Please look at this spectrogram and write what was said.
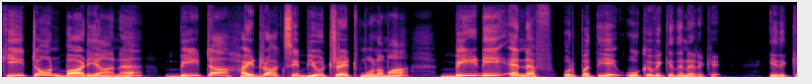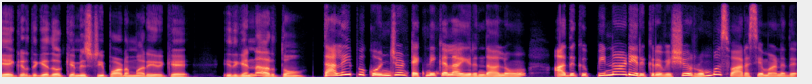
கீட்டோன் பாடியான பீட்டா ஹைட்ராக்சி பியூட்ரேட் மூலமா பிடிஎன்எஃப் உற்பத்தியை ஊக்குவிக்குதுன்னு இருக்கு. இது கேட்கறதுக்கு ஏதோ கெமிஸ்ட்ரி பாடம் மாதிரி இருக்கே. இதுக்கு என்ன அர்த்தம்? தலைப்பு கொஞ்சம் டெக்னிக்கலா இருந்தாலும் அதுக்கு பின்னாடி இருக்கிற விஷயம் ரொம்ப சுவாரஸ்யமானது.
